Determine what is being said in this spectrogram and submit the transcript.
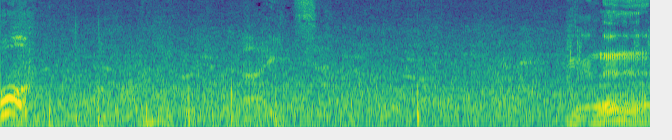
おあいつぐぬ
